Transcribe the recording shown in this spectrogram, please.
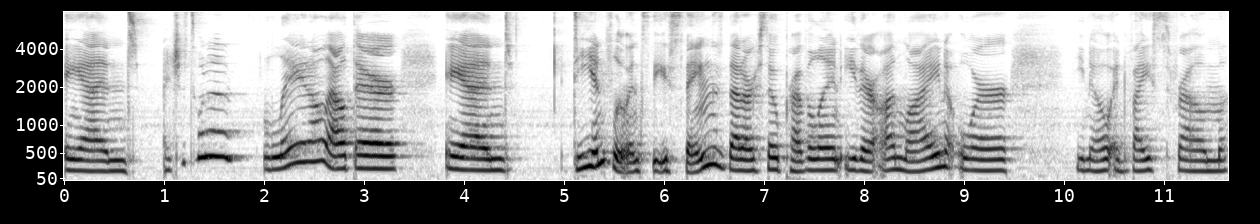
And I just want to lay it all out there and de influence these things that are so prevalent either online or, you know, advice from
